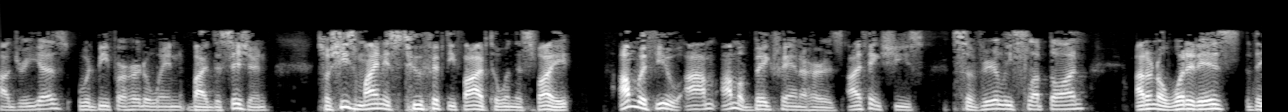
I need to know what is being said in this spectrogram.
Rodriguez would be for her to win by decision. So she's minus 255 to win this fight. I'm with you. I'm I'm a big fan of hers. I think she's severely slept on. I don't know what it is. The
